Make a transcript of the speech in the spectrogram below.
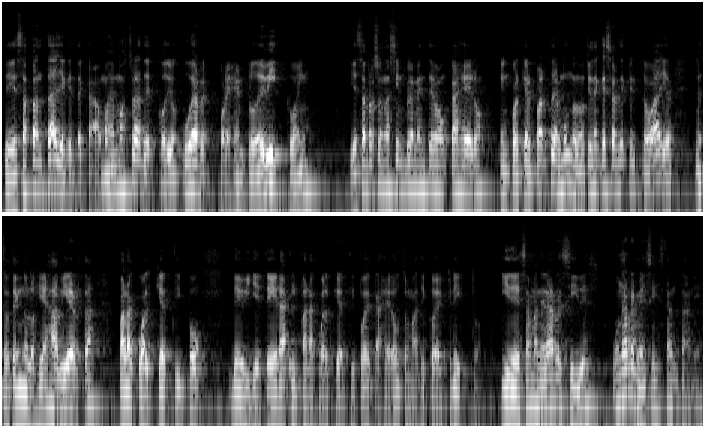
de esa pantalla que te acabamos de mostrar del código QR, por ejemplo de Bitcoin, y esa persona simplemente va a un cajero en cualquier parte del mundo, no tiene que ser de CryptoBuyer. Nuestra tecnología es abierta para cualquier tipo de billetera y para cualquier tipo de cajero automático de cripto y de esa manera recibes una remesa instantánea,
